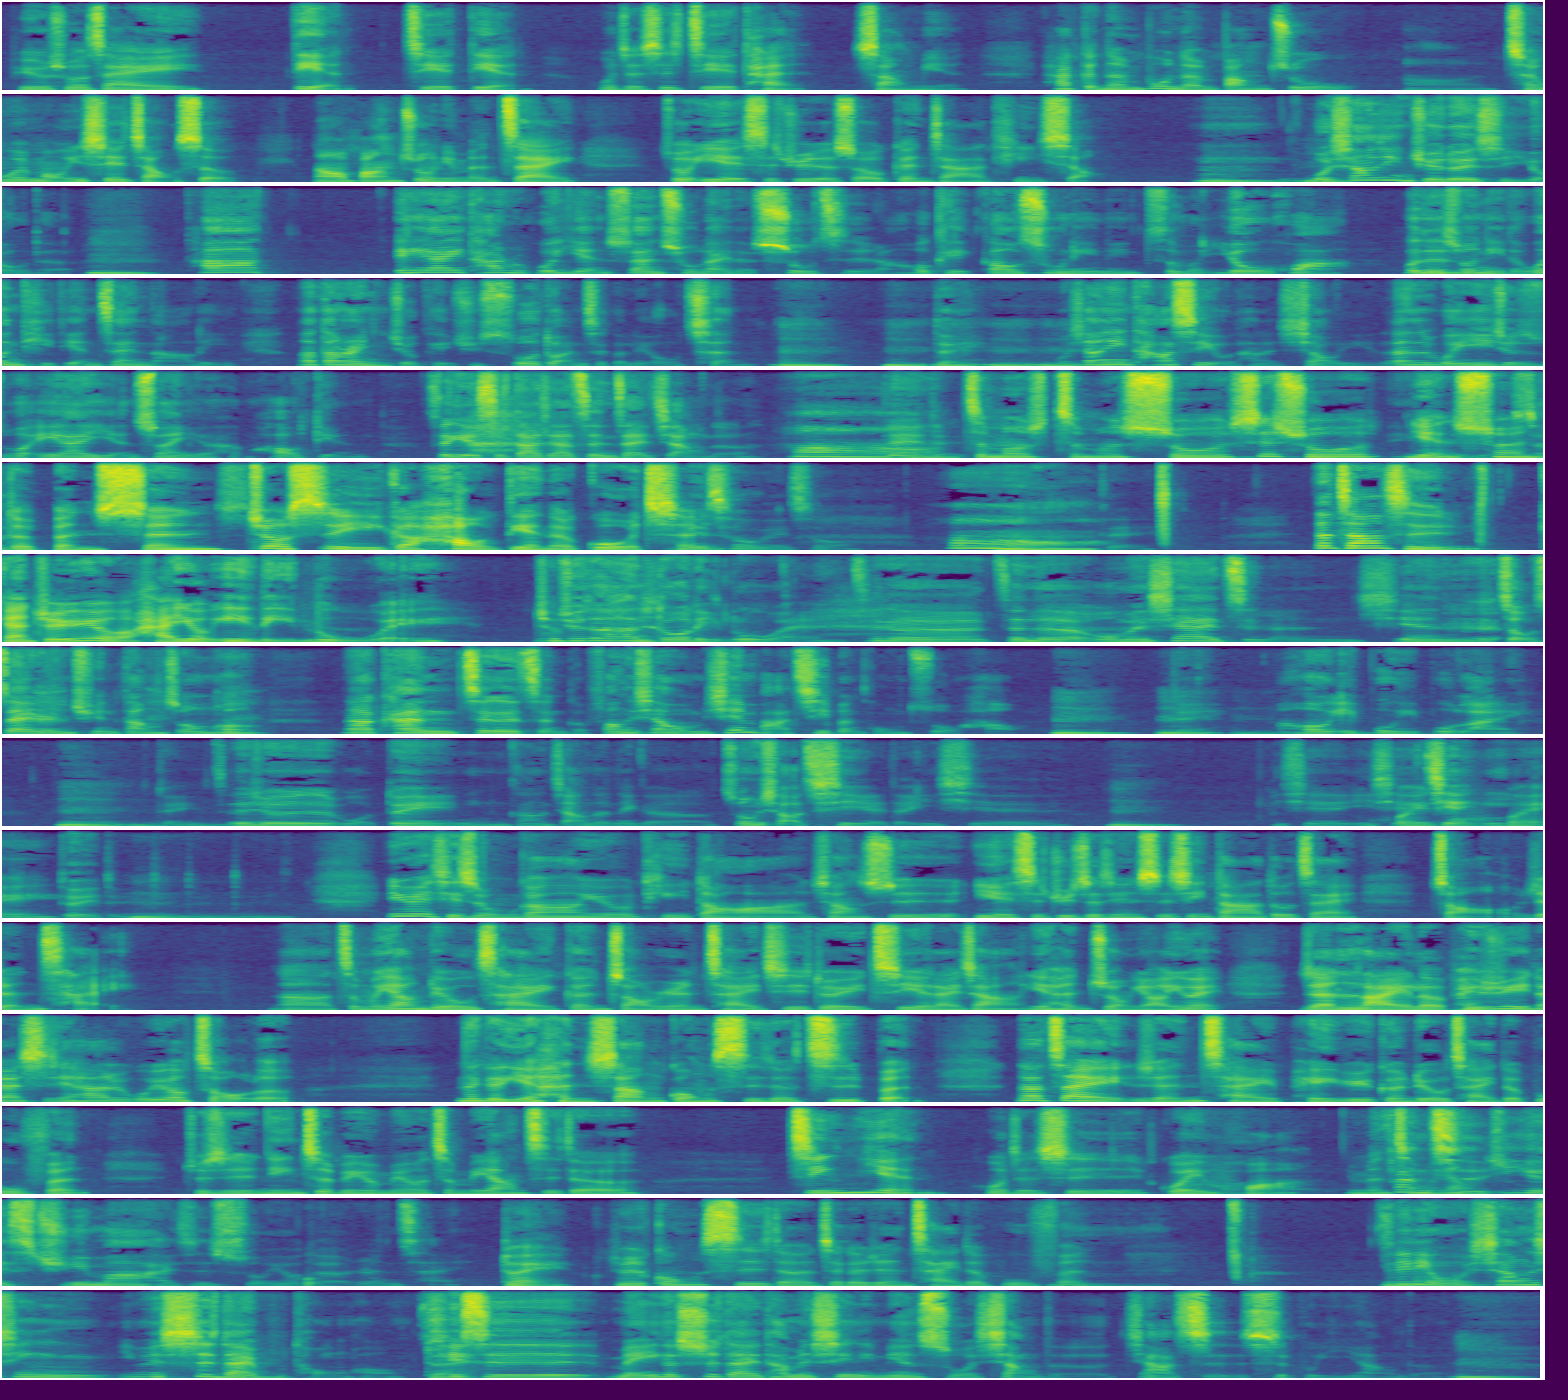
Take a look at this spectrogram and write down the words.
比如说在电节电或者是节碳上面，它能不能帮助，嗯，成为某一些角色，然后帮助你们在做 ESG 的时候更加提效？嗯，我相信绝对是有的。嗯。它 AI 它如果演算出来的数字，然后可以告诉你你怎么优化，或者说你的问题点在哪里，嗯、那当然你就可以去缩短这个流程。嗯嗯，对，嗯嗯，我相信它是有它的效益，但是唯一就是说 AI 演算也很耗电，这个也是大家正在讲的啊。对对，怎么怎么说？是说演算的本身就是一个耗电的过程。没错没错。哦，对，那这样子。感觉又有还有一里路哎、欸，就觉得很多里路哎、欸，这个真的，我们现在只能先走在人群当中。哈。嗯、那看这个整个方向，我们先把基本功做好，嗯，对，嗯、然后一步一步来，嗯，对，这就是我对您刚刚讲的那个中小企业的一些嗯。一些一些建议。对，对对，对对嗯。因为其实我们刚刚也有提到啊，像是 ESG 这件事情，大家都在找人才。那怎么样留才跟找人才，其实对于企业来讲也很重要。因为人来了，培训一段时间，他如果又走了，那个也很伤公司的资本。那在人才培育跟留才的部分，就是您这边有没有怎么样子的经验或者是规划？嗯、你们怎么样？ESG 吗？还是所有的人才？对，就是公司的这个人才的部分。这一点我相信，因为世代不同哈、嗯，其实每一个世代他们心里面所想的价值是不一样的。嗯。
